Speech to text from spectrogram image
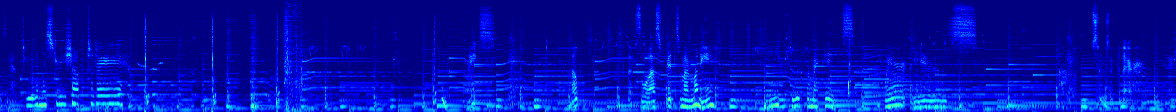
Does it have to be the mystery shop today? Hmm, nice. That's the last bits of my money. For my pigs. Where is... Oh, so he's over there. Okay.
